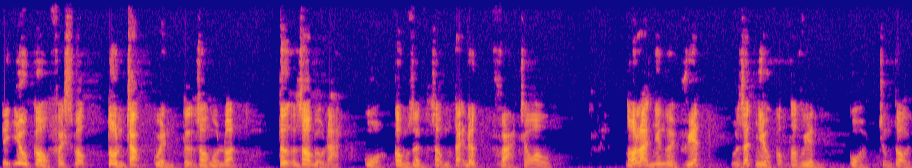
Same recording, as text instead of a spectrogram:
để yêu cầu Facebook tôn trọng quyền tự do ngôn luận, tự do biểu đạt của công dân sống tại Đức và châu Âu. Đó là những người viết và rất nhiều cộng tác viên của chúng tôi.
